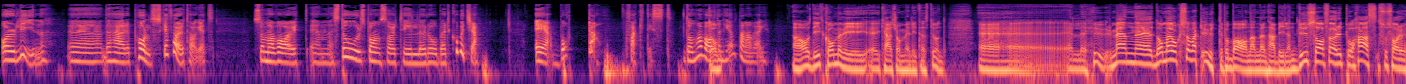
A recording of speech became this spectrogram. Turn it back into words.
Orlin, det här polska företaget som har varit en stor sponsor till Robert Kubica, är borta faktiskt. De har valt De- en helt annan väg. Ja, och dit kommer vi eh, kanske om en liten stund. Eh, eller hur? Men eh, de har också varit ute på banan med den här bilen. Du sa förut på Haas, så sa du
